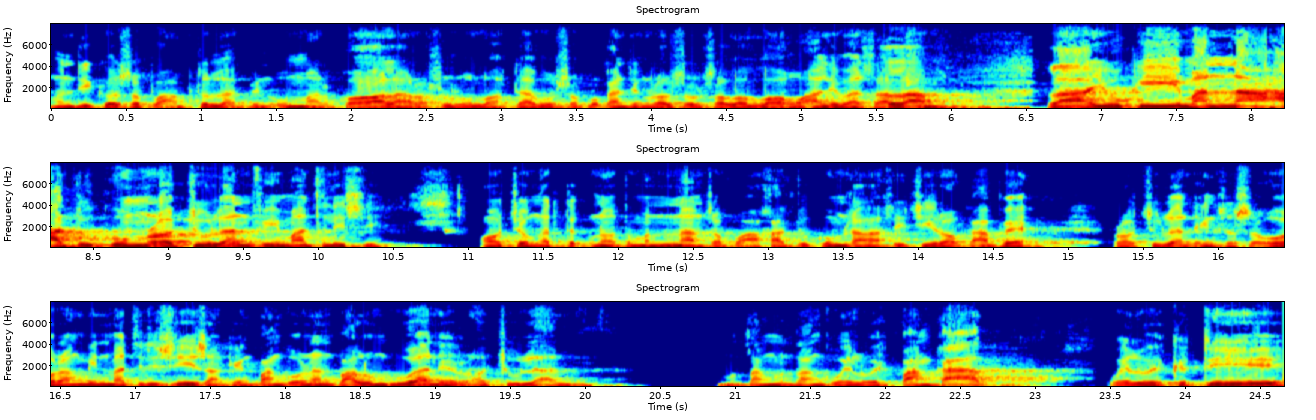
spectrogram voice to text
ngendika sapa Abdullah bin Umar qala Rasulullah dawuh sapa Kanjeng Rasul sallallahu alaihi wasallam la yuqimanna ahadukum rajulan fi majlisi. Aja ngedekno temenan sapa ahadukum salah siji kabeh rajulan ing seseorang min majlisi saking panggonan palungguhane rajulan. Mentang-mentang kowe luwih pangkat kowe luwih gedhe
